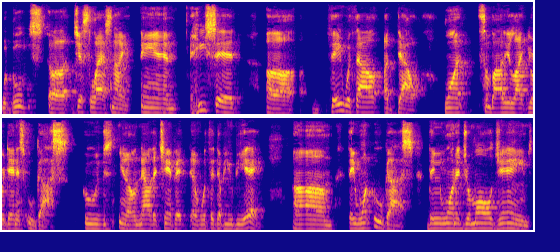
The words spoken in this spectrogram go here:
with Boots uh, just last night, and he said uh, they, without a doubt, want somebody like Yordenis Ugas, who's you know now the champion with the WBA. Um, they want Ugas. They want a Jamal James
